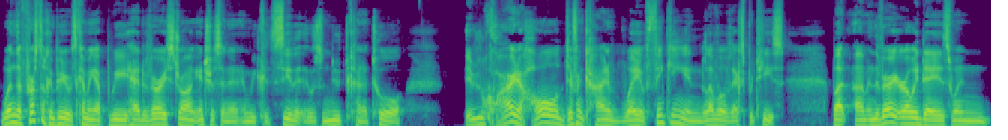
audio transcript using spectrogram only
When the personal computer was coming up, we had a very strong interest in it, and we could see that it was a new kind of tool. It required a whole different kind of way of thinking and level of expertise. But um, in the very early days, when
